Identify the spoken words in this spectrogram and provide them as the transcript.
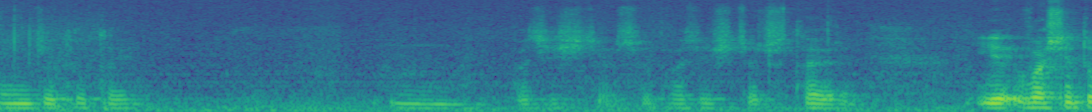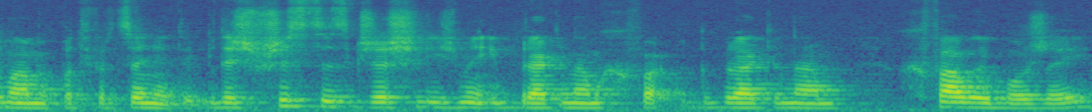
będzie tutaj mm, 23, 24. I właśnie tu mamy potwierdzenie, gdyż wszyscy zgrzeszyliśmy i brak nam, chwa, brak nam chwały Bożej,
